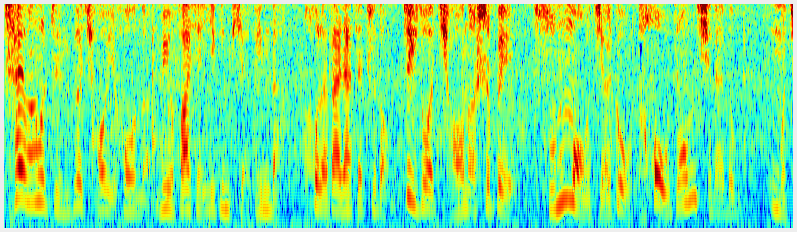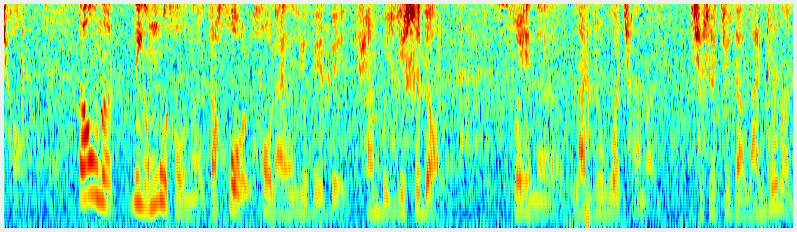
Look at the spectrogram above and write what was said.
拆完了整个桥以后呢，没有发现一根铁钉的。后来大家才知道，这座桥呢是被榫卯结构套装起来的木桥。然后呢，那个木头呢，在后后来呢又被被全部遗失掉了。所以呢，兰州卧桥呢，其实就在兰州那里，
